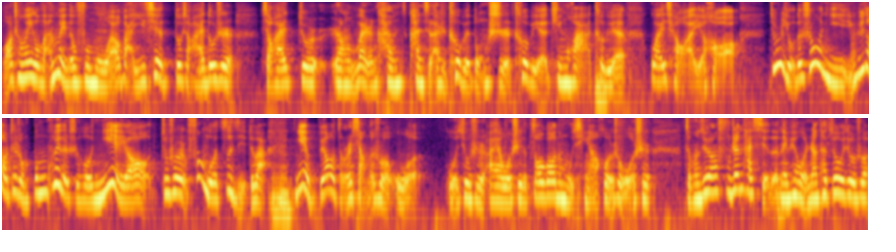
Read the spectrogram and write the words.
我要成为一个完美的父母，我要把一切都小孩都是小孩，就是让外人看看起来是特别懂事、特别听话、特别乖巧啊也好。就是有的时候你遇到这种崩溃的时候，你也要就说放过自己，对吧？嗯，你也不要总是想着说我我就是哎呀，我是一个糟糕的母亲啊，或者说我是怎么就像傅真他写的那篇文章，他最后就是说，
